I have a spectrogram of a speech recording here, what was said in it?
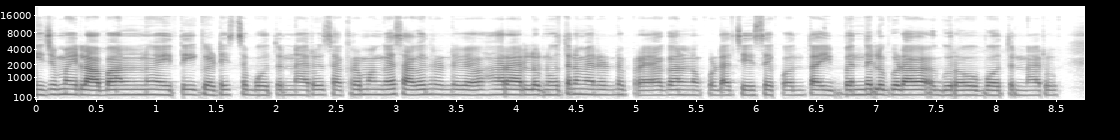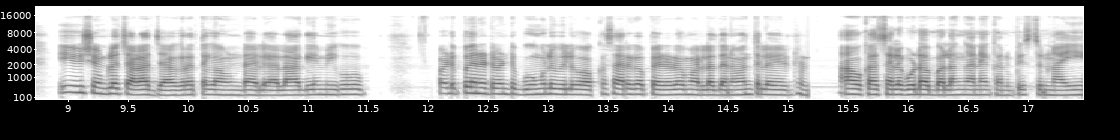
నిజమై లాభాలను అయితే ఘటించబోతున్నారు సక్రమంగా సాగుతున్న వ్యవహారాల్లో నూతనమైనటువంటి ప్రయోగాలను కూడా చేసే కొంత ఇబ్బందులు కూడా గురవబోతున్నారు. ఈ విషయంలో చాలా జాగ్రత్తగా ఉండాలి. అలాగే మీకు పడిపోయినటువంటి భూముల విలువ ఒక్కసారిగా పెరగడం వల్ల ధనవంతులైనటువంటి అవకాశాలు కూడా బలంగానే కనిపిస్తున్నాయి.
